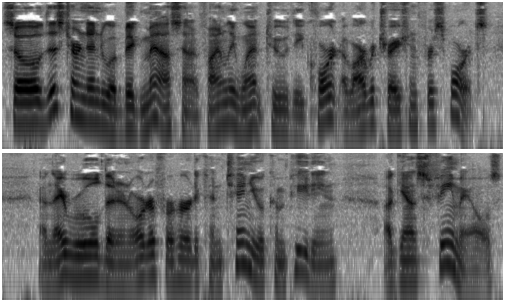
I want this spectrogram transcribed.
So this turned into a big mess, and it finally went to the Court of Arbitration for Sports. And they ruled that in order for her to continue competing against females,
